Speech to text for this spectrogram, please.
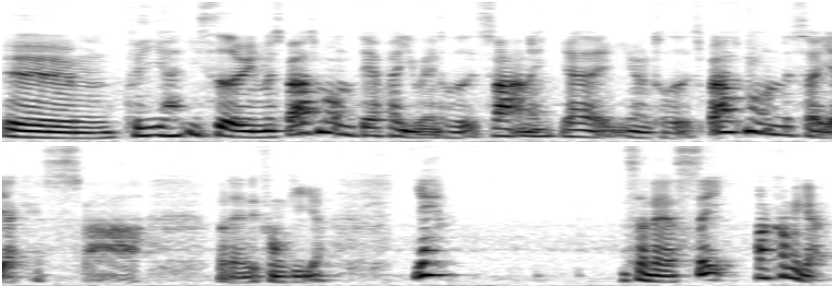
øh, fordi I sidder jo inde med spørgsmålene, derfor er I jo interesseret i svarene. Jeg er jo interesseret i spørgsmålene, så jeg kan svare, hvordan det fungerer. Ja, så lad os se og komme i gang.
